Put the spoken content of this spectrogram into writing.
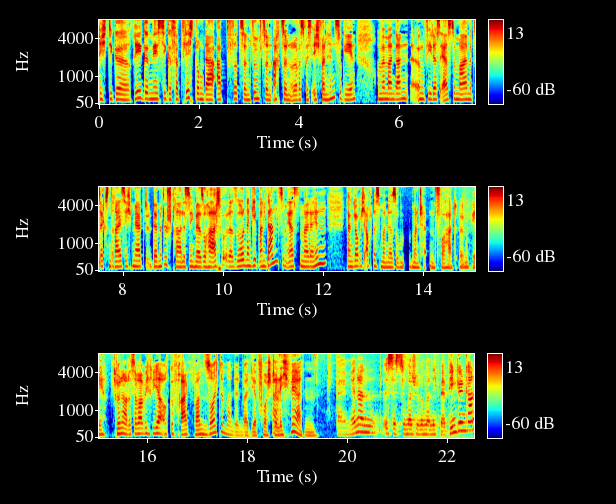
richtige, regelmäßige Verpflichtung, da ab 14, 15, 18 oder was weiß ich, wann hinzugehen. Und wenn man dann irgendwie das erste Mal mit 36 merkt, der Mittelstrahl ist nicht mehr so hart oder so, und dann geht man dann zum ersten Mal dahin, dann glaube ich auch, dass man da so Manschetten vorhat irgendwie. Genau, deshalb habe ich Ria auch gefragt, wann sollte man denn bei dir vorstellig ja. werden? Bei Männern ist das zum Beispiel, wenn man nicht mehr pinkeln kann,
